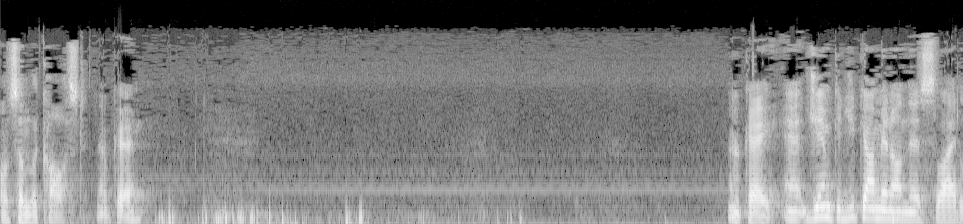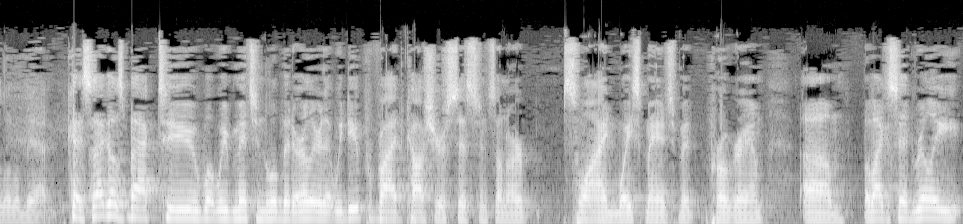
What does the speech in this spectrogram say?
on some of the cost. Okay. Okay, and Jim, could you comment on this slide a little bit? Okay, so that goes back to what we mentioned a little bit earlier that we do provide cost share assistance on our swine waste management program. Um, but like I said, really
